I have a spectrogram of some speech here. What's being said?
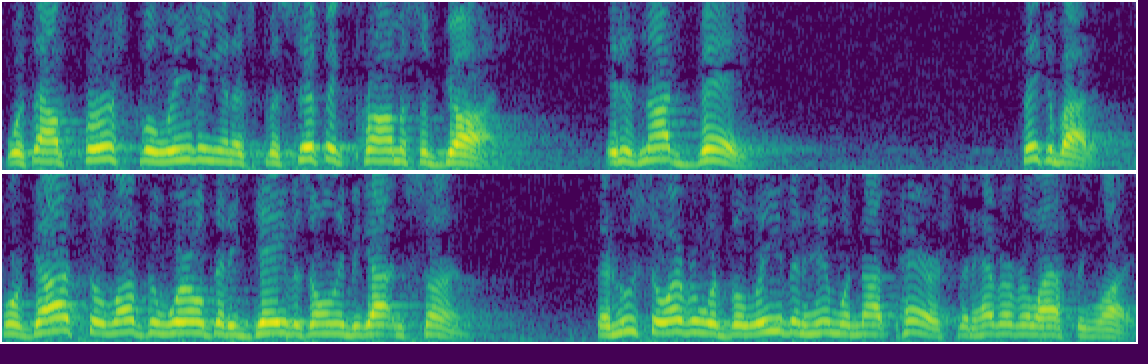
without first believing in a specific promise of God. It is not vague. Think about it. For God so loved the world that he gave his only begotten Son, that whosoever would believe in him would not perish, but have everlasting life.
